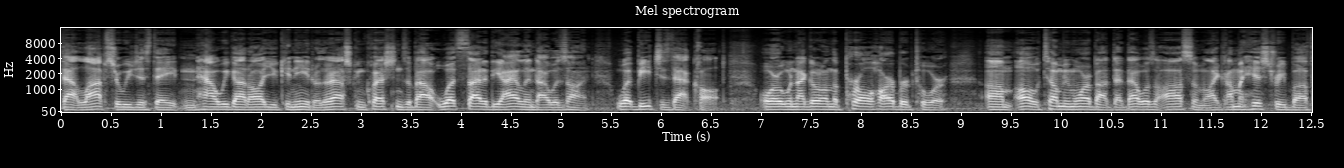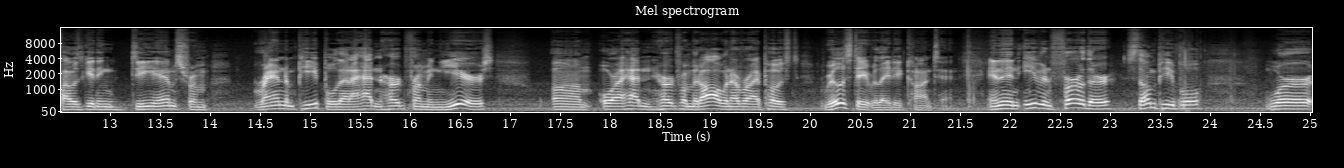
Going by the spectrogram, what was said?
that lobster we just ate and how we got all you can eat, or they're asking questions about what side of the island I was on, what beach is that called, or when I go on the Pearl Harbor tour, um, oh, tell me more about that. That was awesome. Like I'm a history buff. I was getting DMs from random people that I hadn't heard from in years um, or I hadn't heard from at all whenever I post real estate related content. And then even further, some people were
